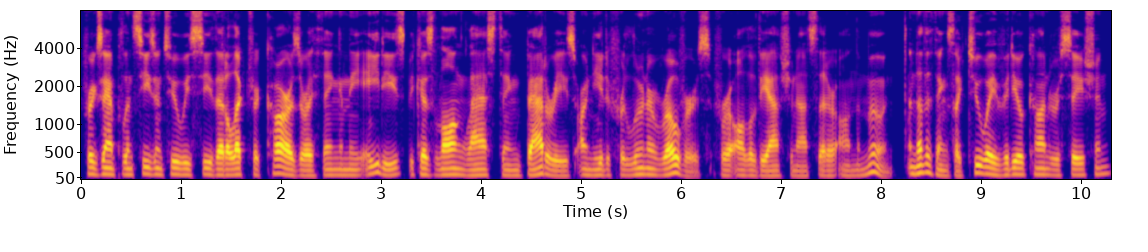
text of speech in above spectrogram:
For example, in season 2 we see that electric cars are a thing in the 80s because long-lasting batteries are needed for lunar rovers for for all of the astronauts that are on the moon. And other things like two way video conversation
